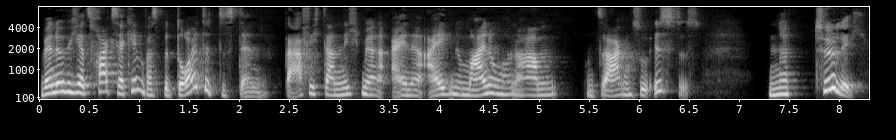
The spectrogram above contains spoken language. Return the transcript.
Wenn du mich jetzt fragst, ja Kim, was bedeutet das denn? Darf ich dann nicht mehr eine eigene Meinung haben und sagen, so ist es? Natürlich,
